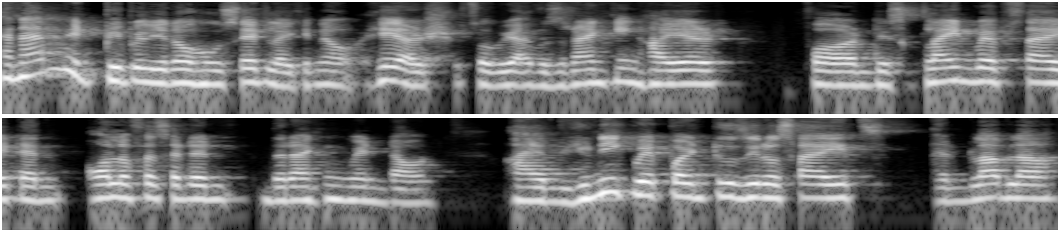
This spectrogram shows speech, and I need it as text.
and i've met people you know who said like you know here so we, i was ranking higher for this client website and all of a sudden the ranking went down. I have unique web 2.0 sites and blah blah.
